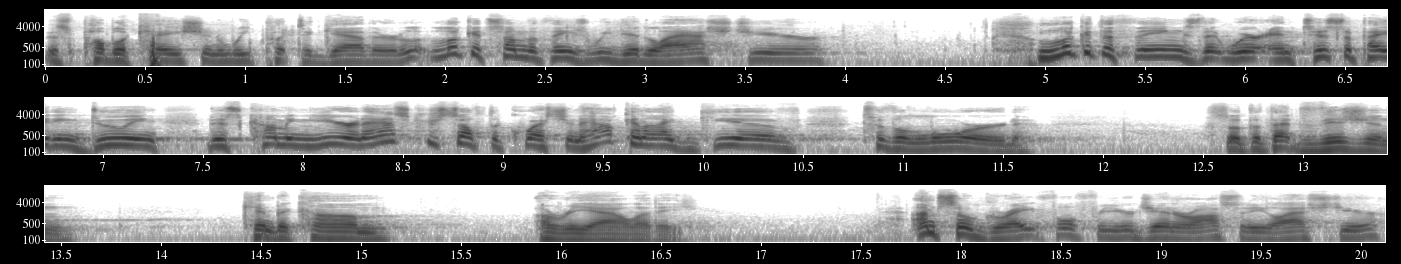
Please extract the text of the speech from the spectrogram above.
this publication we put together. Look at some of the things we did last year. Look at the things that we're anticipating doing this coming year and ask yourself the question how can I give to the Lord so that that vision can become a reality? I'm so grateful for your generosity last year.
